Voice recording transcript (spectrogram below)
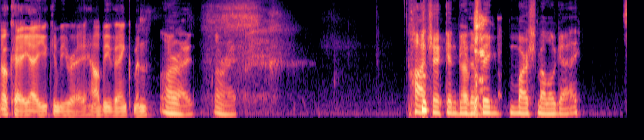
Okay, yeah, you can be Ray. I'll be Venkman. All right. All right. Hot chick can be the big marshmallow guy.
